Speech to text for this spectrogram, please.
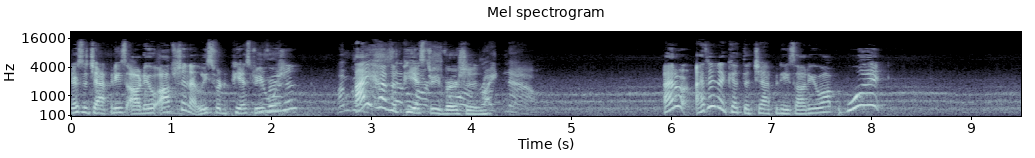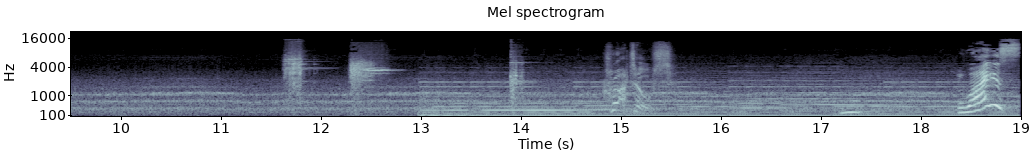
There's a Japanese audio option, at least for the PS3 version. I have the PS3 version. right now. I don't. I didn't get the Japanese audio op. What? Kratos! Why is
